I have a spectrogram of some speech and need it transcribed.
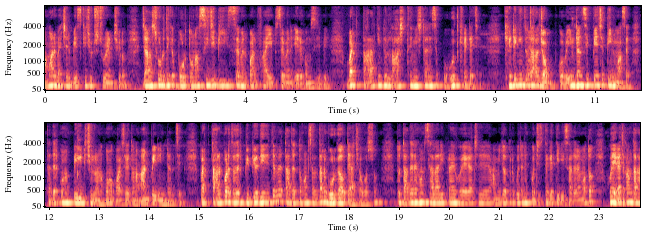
আমার ব্যাচের বেশ কিছু স্টুডেন্ট ছিল, যারা শুরু থেকে পড়তো না CGPA seven point five seven এরকম সিজিপি বাট তারা কিন্তু লাস্ট সেমিস্টার এসে বহুত খেটেছে। খেটে কিন্তু তারা জব করবে। ইন্টার্নশিপ পেয়েছে তিন মাসে। তাদের কোনো পেইড ছিল না, কোনো পয়সা দিত না আনপেইড ইন্টার্নশিপ বাট তারপরে তাদের পিপিও দিয়ে দিতে হবে, তাদের তখন স্যালারি তারা গুড়গাঁওতে আছে অবশ্য। তো তাদের এখন স্যালারি প্রায় হয়ে গেছে, আমি যতটুকু জানি পঁচিশ থেকে তিরিশ হাজারের মতো হয়ে গেছে, কারণ তারা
